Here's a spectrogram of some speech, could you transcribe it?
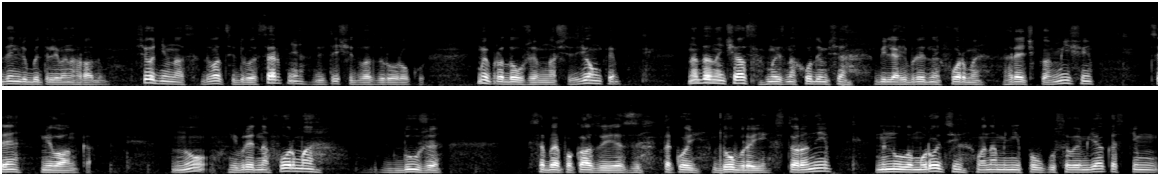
день, любителі винограду. Сьогодні у нас 22 серпня 2022 року. Ми продовжуємо наші зйомки. На даний час ми знаходимося біля гібридної форми гречко Міші. Це Міланка. Ну, гібридна форма дуже себе показує з такої доброї сторони. Минулому році вона мені по вкусовим якостям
